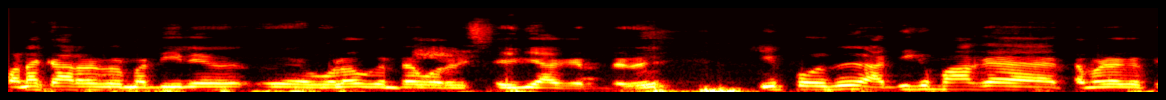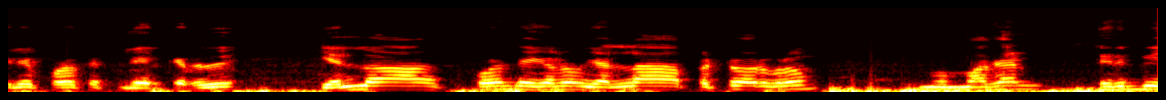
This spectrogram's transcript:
பணக்காரர்கள் மத்தியிலே உலவுகின்ற ஒரு செய்தியாக இருந்தது. இப்போது அதிகமாக தமிழகத்திலே புழக்கத்தில் இருக்கிறது. எல்லா குழந்தைகளும் எல்லா பெற்றோர்களும் மகன் திரும்பி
